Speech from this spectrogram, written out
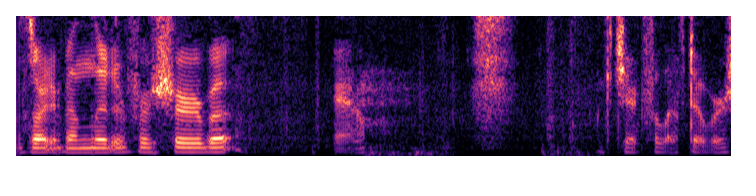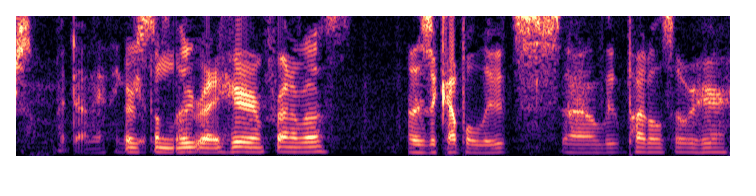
It's already been looted for sure, but Yeah. We can check for leftovers. I doubt anything. there's some loot left. right here in front of us. Oh, there's a couple loots, uh, loot puddles over here.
